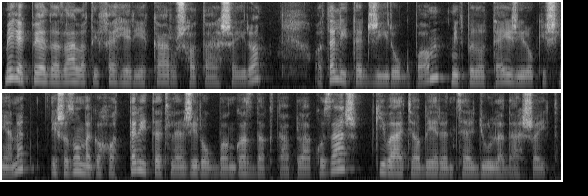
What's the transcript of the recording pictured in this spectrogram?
Még egy példa az állati fehérjék káros hatásaira. A telített zsírokban, mint például tejzsírok is ilyenek, és az omega-6 telítetlen zsírokban gazdag táplálkozás kiváltja a bérrendszer gyulladásait.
